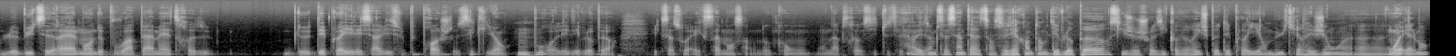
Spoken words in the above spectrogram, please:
le but c'est réellement de pouvoir permettre de, de déployer les services le plus proches de ses clients mhm. pour les développeurs et que ça soit extrêmement simple. Donc on, abstrait aussi toutes ces ah oui, donc ça c'est intéressant. C'est-à-dire qu'en tant que développeur, si je choisis Covery, je peux déployer en multi-région euh, également,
